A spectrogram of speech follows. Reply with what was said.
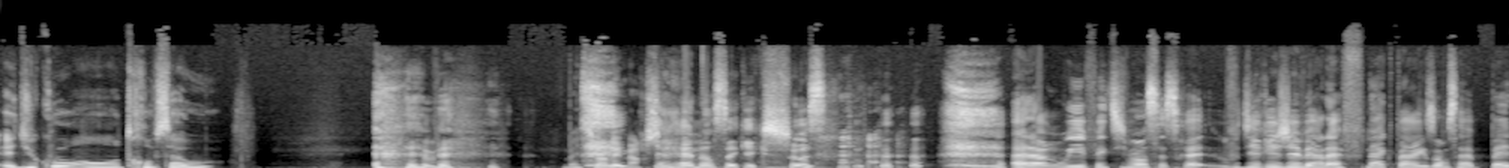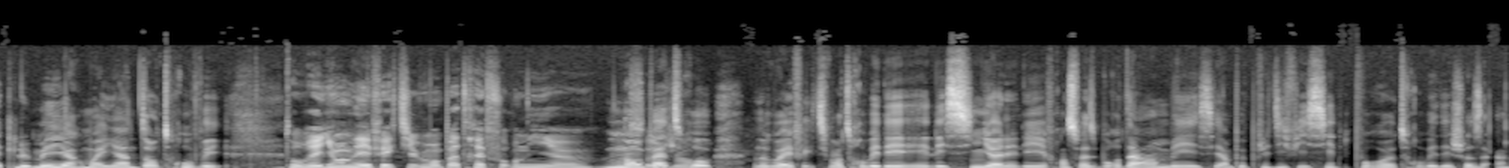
Et du coup, on trouve ça où Bah, sur les marchés. Karen en sait quelque chose. Alors oui, effectivement, ce serait vous diriger vers la Fnac, par exemple, ça pas être le meilleur moyen d'en trouver. Ton rayon n'est effectivement pas très fourni. euh, Non, pas genre. trop. Donc on va effectivement trouver les, les Signoles et les Françoise Bourdin, mais c'est un peu plus difficile pour euh, trouver des choses un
